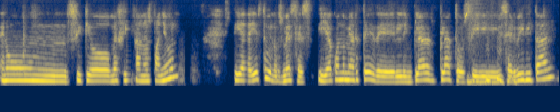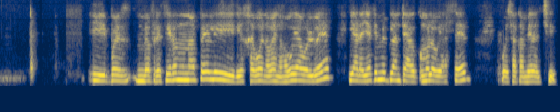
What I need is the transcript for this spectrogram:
en un sitio mexicano español y ahí estuve unos meses. Y ya cuando me harté de limpiar platos y servir y tal, y pues me ofrecieron una peli y dije, bueno, venga, voy a volver. Y ahora ya que me he planteado cómo lo voy a hacer, pues a cambiar el chip.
